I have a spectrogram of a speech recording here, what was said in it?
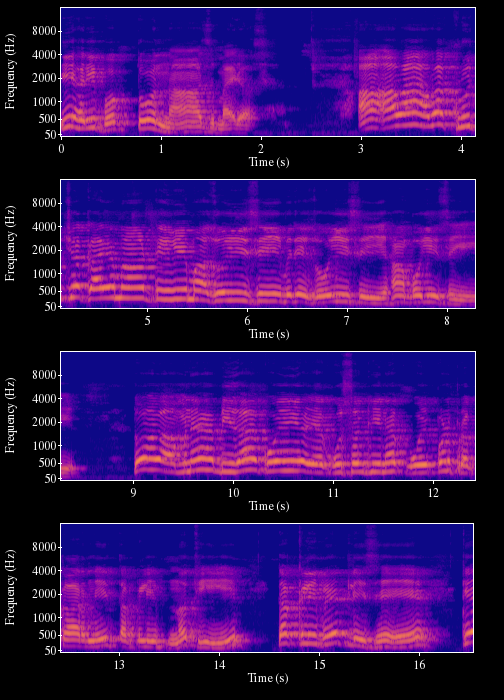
એ હરિભક્તો ના જ માર્યા છે. આ આવા આવા કૃત્ય કાયમ ટીવીમાં જોઈએ છીએ બધે જોઈએ હા બોલીએ છીએ તો અમને બીજા કોઈ કુસંગીને કોઈ પણ પ્રકારની તકલીફ નથી. તકલીફ એટલી છે કે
